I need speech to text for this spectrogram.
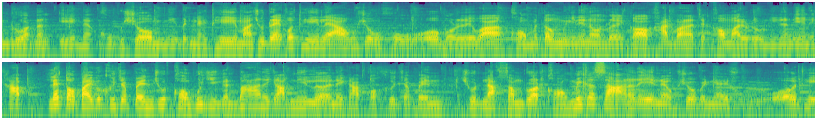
ำรวจนั่นเองนะคุณผู้ชมนี่เป็นไงเท่มาชุดแรกก็เท่แล้วคุณผู้ชมโอ้โห บอกเลยว่าของมันต้องมีแน่นอนเลย ก็คาดว่าน่าจะเข้ามาเร็วๆนี้นั่นเองนะครับและต่อไปก็คือจะเป็นชุดของผู้หญิงกันบ้างนะครับนี่เลยนะครับก็คือจะเป็นชุดนักสำรวจของมิคาสะนั่นเองนะคุณผู้ชมเป็นไงโอ้โหเท่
